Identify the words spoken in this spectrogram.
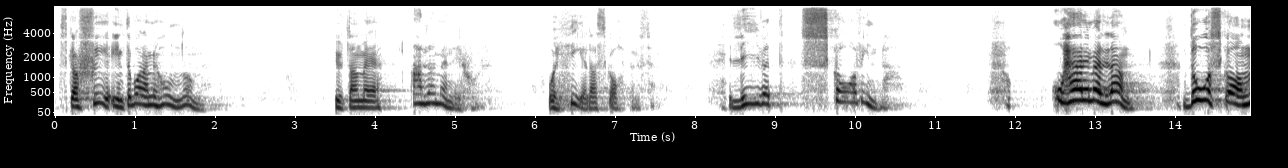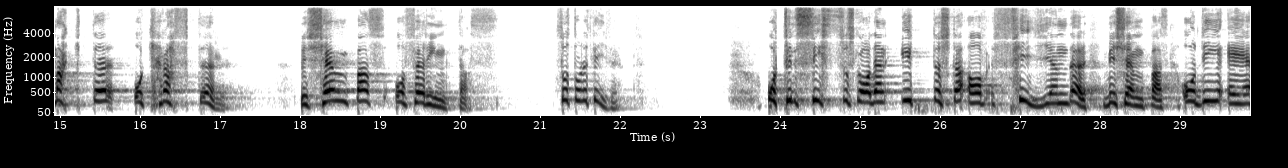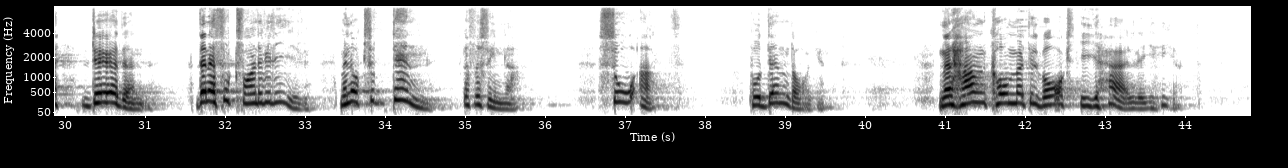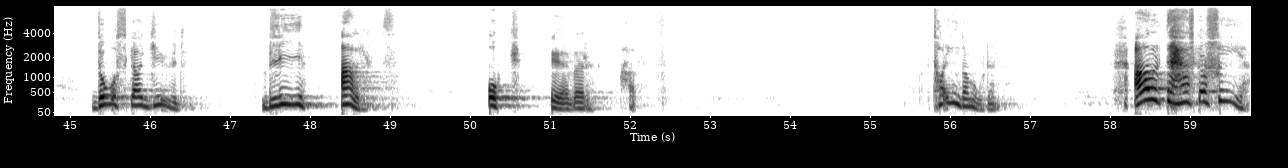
ska ske, inte bara med honom utan med alla människor och hela skapelsen. Livet ska vinna. Och här emellan då ska makter och krafter bekämpas och förintas. Så står det skrivet. Och till sist så ska den yttersta av fiender bekämpas, och det är döden. Den är fortfarande vid liv, men också den ska försvinna. Så att på den dagen när han kommer tillbaks i härlighet då ska Gud bli allt och över allt. Ta in de orden. Allt det här ska ske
